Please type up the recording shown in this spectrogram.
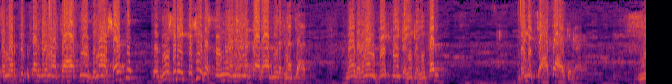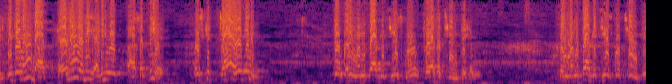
समर्पित कर देना चाहते हैं बिना शर्त। तो दूसरी किसी वस्तु में हम नमता राग नहीं रखना चाहते। मैं भगवान देखते हैं कहीं कहीं पर, भाई ये चाहता है कि नहीं मिटती तो नहीं, बात है नहीं, अभी अभी वो आसक्ति है तो इसकी चाह है कि नहीं? तो कहीं ममता की चीज़ को थोड़ा सा छीनते हैं वो। कहीं ममता की चीज़ को छीनते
